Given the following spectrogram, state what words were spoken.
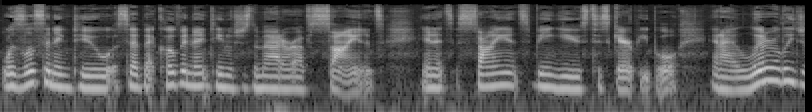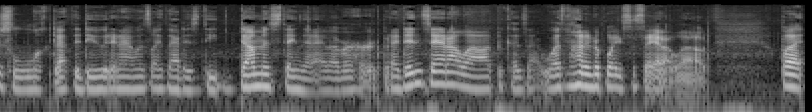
was listening to said that COVID 19 was just a matter of science and it's science being used to scare people. And I literally just looked at the dude and I was like, that is the dumbest thing that I've ever heard. But I didn't say it out loud because I was not in a place to say it out loud. But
